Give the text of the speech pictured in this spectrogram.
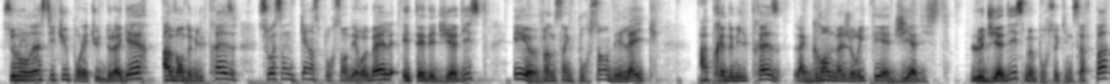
Selon l'Institut pour l'étude de la guerre, avant 2013, 75% des rebelles étaient des djihadistes et 25% des laïcs. Après 2013, la grande majorité est djihadiste. Le djihadisme, pour ceux qui ne savent pas,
